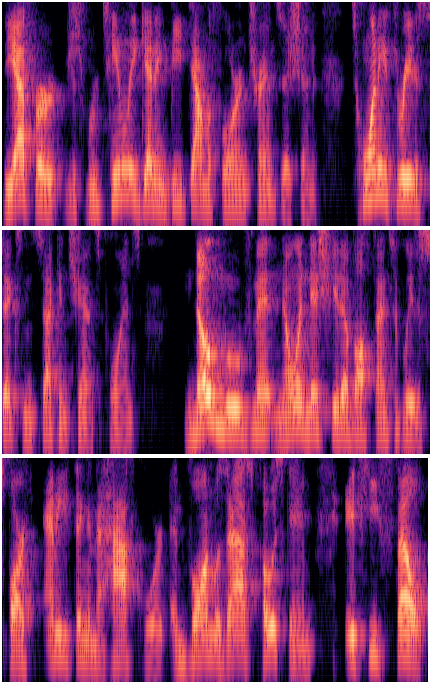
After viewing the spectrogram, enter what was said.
the effort just routinely getting beat down the floor in transition, 23 to 6 in second chance points, no movement, no initiative offensively to spark anything in the half court. And Vaughn was asked post game if he felt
